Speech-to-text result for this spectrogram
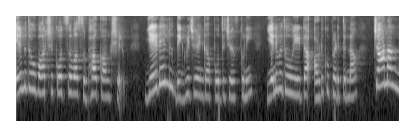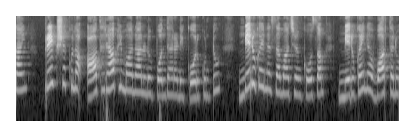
ఎనిమిదో వార్షికోత్సవ శుభాకాంక్షలు. ఏడేళ్ళు దిగ్విజయంగా పూర్తి చేసుకుని ఎనిమిదో ఏట అడుగు పెడుతున్న ఛానల్ నైన్ ప్రేక్షకుల ఆధరాభిమానాలను పొందాలని కోరుకుంటూ మెరుగైన సమాజం కోసం మెరుగైన వార్తలు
